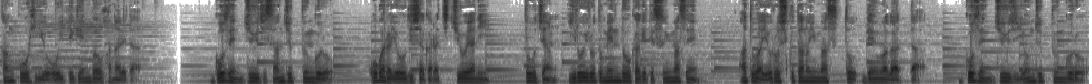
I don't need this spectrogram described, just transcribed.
缶コーヒーを置いて現場を離れた。午前10時30分頃、小原容疑者から父親に父ちゃん、いろいろと面倒かけてすみません。あとはよろしく頼みますと電話があった。午前10時40分頃、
